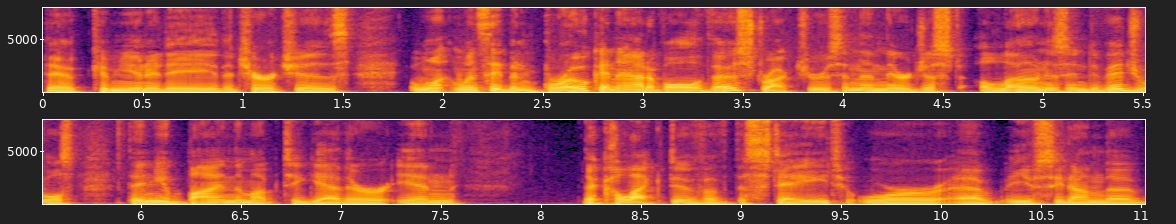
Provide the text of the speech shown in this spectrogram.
the community, the churches. Once they've been broken out of all of those structures and then they're just alone as individuals, then you bind them up together in the collective of the state, or uh, you see it on the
